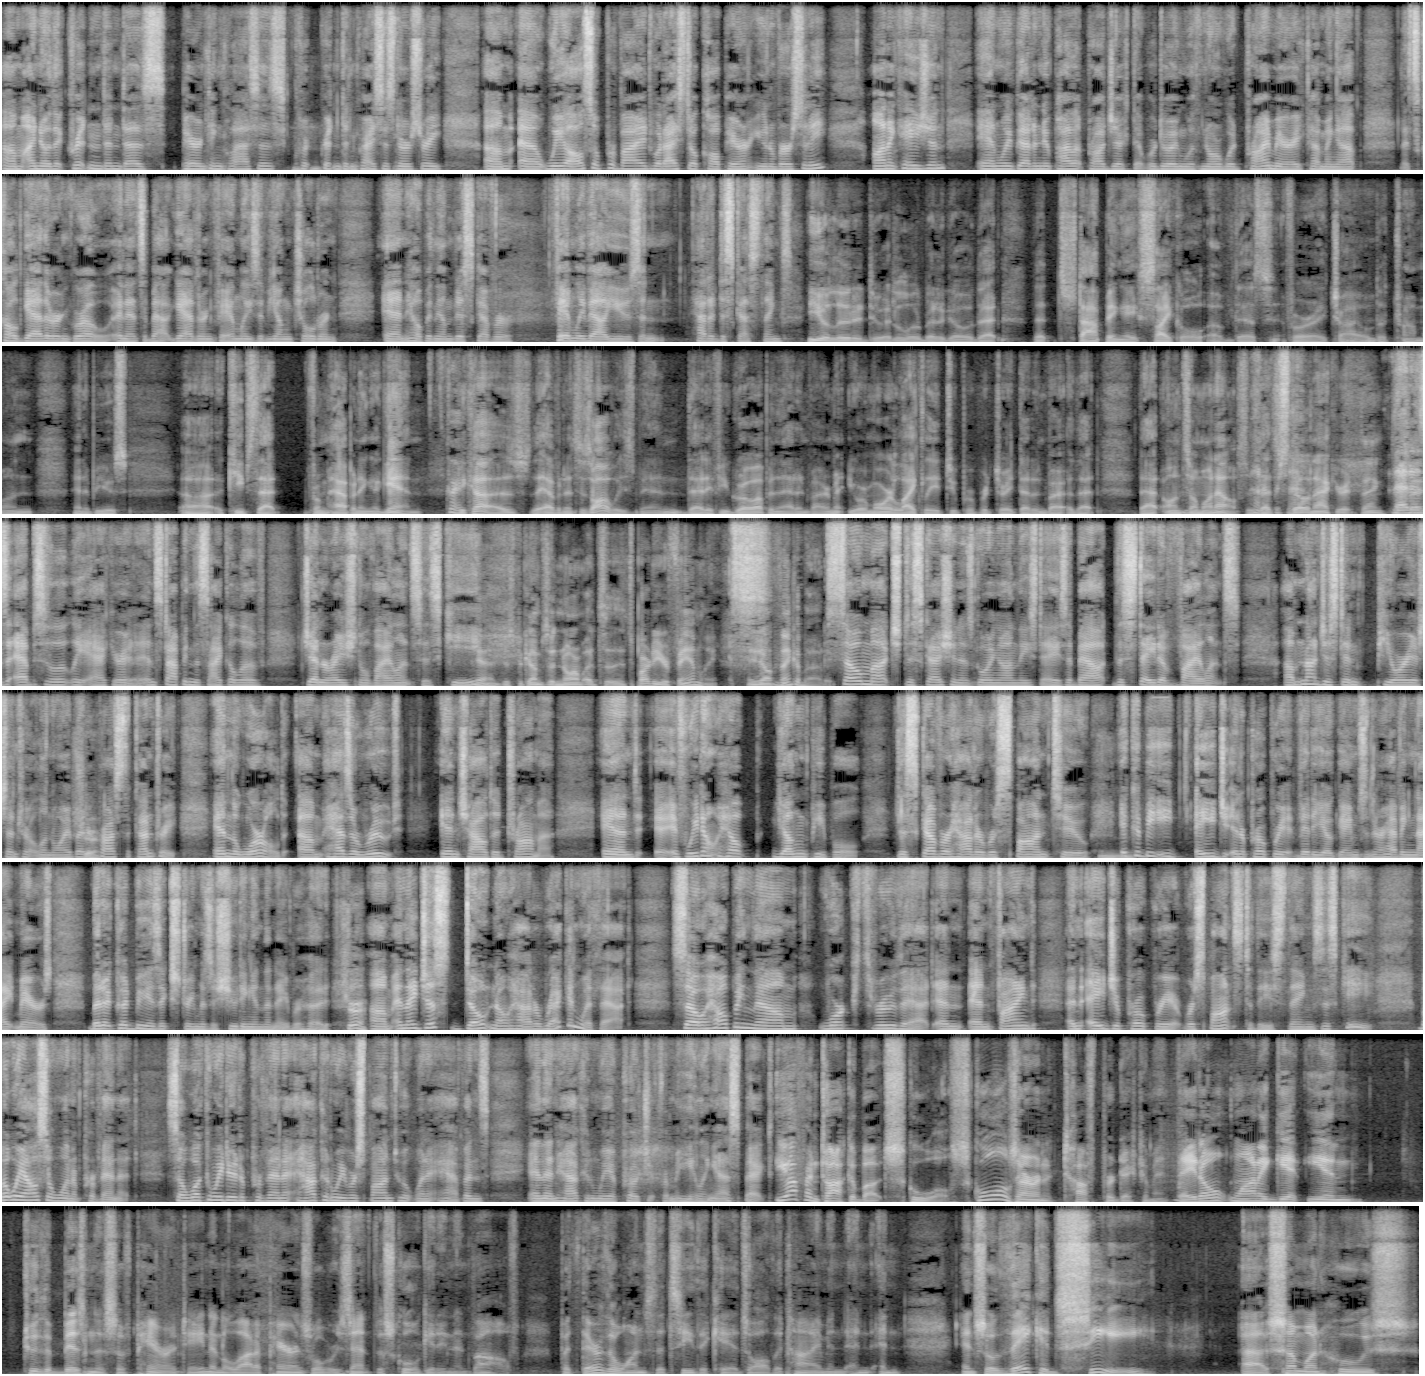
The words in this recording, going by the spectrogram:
Um, I know that Crittenton does parenting classes, Cr- Crittenton Crisis Nursery. Um, uh, we also provide what I still call Parent University on occasion, and we've got a new pilot project that we're doing with Norwood Primary coming up. That's called Gather and Grow, and it's about gathering families of young children and helping them discover family values and how to discuss things. You alluded to it a little bit ago that that stopping a cycle of this for a child, a trauma and, and abuse, uh, keeps that from happening again. Correct. Because the evidence has always been that if you grow up in that environment, you are more likely to perpetrate that envi- that that on someone else. Is that 100%. still an accurate thing? That say? is absolutely accurate, and stopping the cycle of generational violence is key. Yeah, it just becomes a normal. It's it's part of your family, and you don't think about it. So much discussion is going on these days about the state of violence, um, not just in Peoria, Central Illinois, but Sure. across the country and the world. Um, has a root in childhood trauma, and if we don't help young people discover how to respond to Mm-hmm. it could be age inappropriate video games and they're having nightmares but it could be as extreme as a shooting in the neighborhood Sure. um, and they just don't know how to reckon with that. So helping them work through that and, and find an age appropriate response to these things is key. But we also want to prevent it. So what can we do to prevent it? How can we respond to it when it happens? And then how can we approach it from a healing aspect? You often talk about schools. Schools are in a tough predicament. They don't want to get in to the business of parenting, and a lot of parents will resent the school getting involved. But they're the ones that see the kids all the time, and and and and so they could see uh, someone who's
